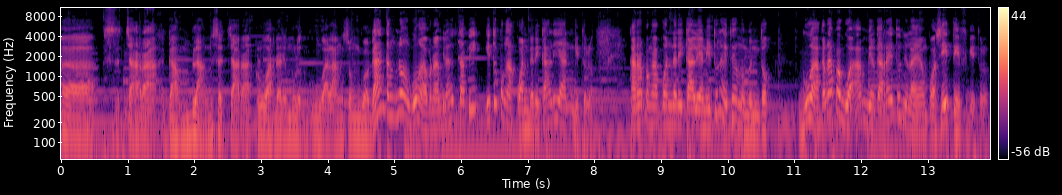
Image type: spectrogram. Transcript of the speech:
uh, secara gamblang secara keluar dari mulut gue langsung gue ganteng. No gue nggak pernah bilang itu. Tapi itu pengakuan dari kalian gitu loh. Karena pengakuan dari kalian itulah itu yang membentuk gue kenapa gue ambil? Karena itu nilai yang positif gitu loh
